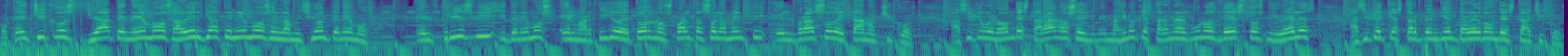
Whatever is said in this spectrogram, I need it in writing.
Ok, chicos, ya tenemos, a ver, ya tenemos en la misión, tenemos el frisbee y tenemos el martillo de Thor. Nos falta solamente el brazo de Thanos, chicos. Así que bueno, ¿dónde estará? No sé, me imagino que estará en algunos de estos niveles. Así que hay que estar pendiente a ver dónde está, chicos.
